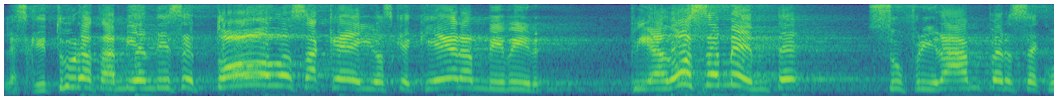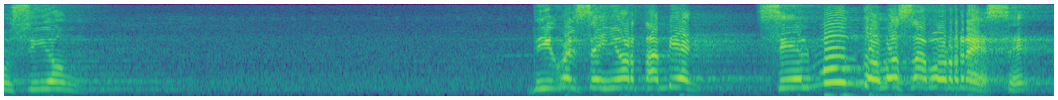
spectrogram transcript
La escritura también dice, todos aquellos que quieran vivir piadosamente sufrirán persecución. Dijo el Señor también, si el mundo los aborrece,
